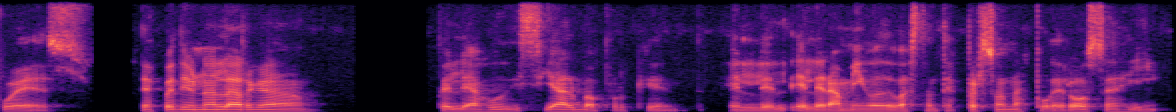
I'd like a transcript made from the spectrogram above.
pues después de una larga pelea judicial, va, porque él, era amigo de bastantes personas poderosas y,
